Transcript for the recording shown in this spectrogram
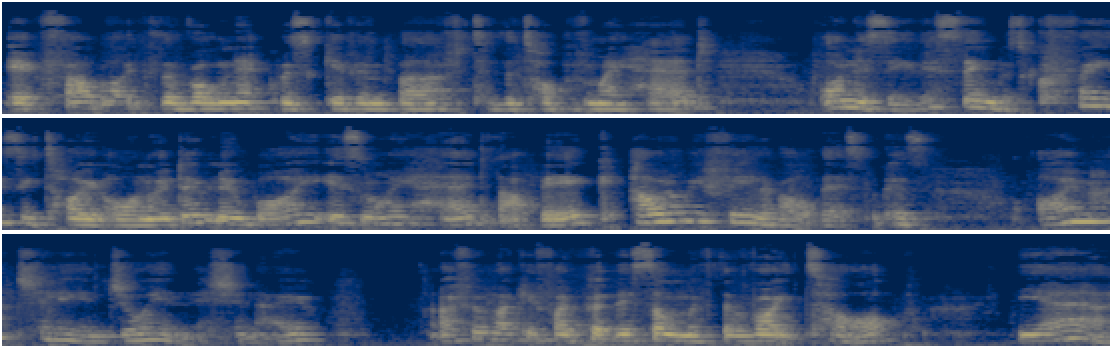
It felt like the roll neck was giving birth to the top of my head honestly this thing was crazy tight on. I don't know why is my head that big? How do we feel about this? Because i'm actually enjoying this you know? I feel like if i put this on with the right top yeah.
